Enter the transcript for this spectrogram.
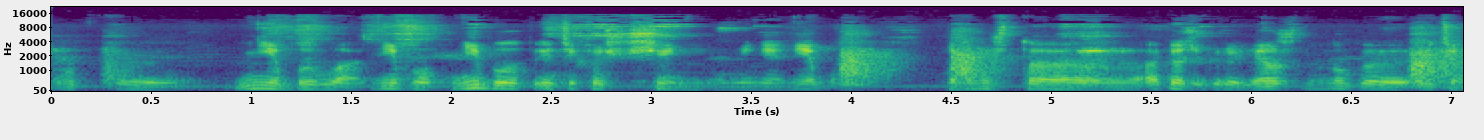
Вот, э, не было, не было, не было этих ощущений у меня, не было. Потому что, опять же говорю, я уже много этим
